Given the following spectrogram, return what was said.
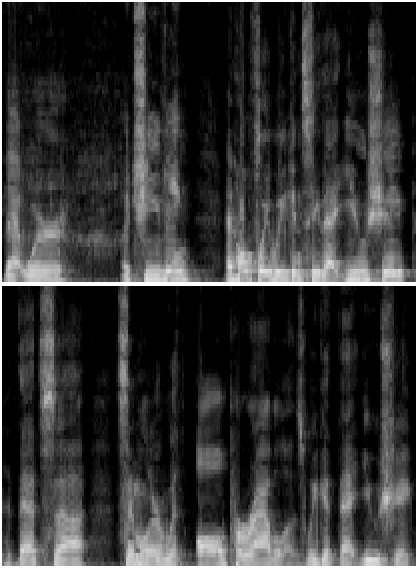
that we're achieving. And hopefully we can see that U shape that's uh, similar with all parabolas. We get that U shape.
